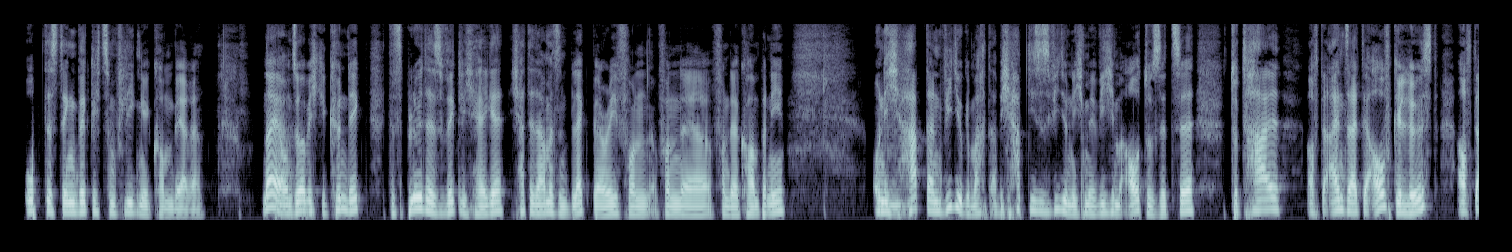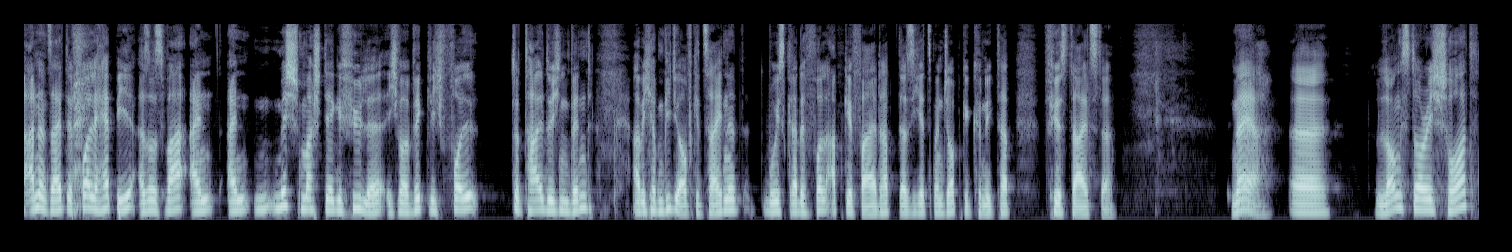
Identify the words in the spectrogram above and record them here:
ob das Ding wirklich zum Fliegen gekommen wäre. Naja, und so habe ich gekündigt. Das Blöde ist wirklich, Helge, ich hatte damals ein Blackberry von, von, der, von der Company Und ich mhm. habe dann ein Video gemacht, aber ich habe dieses Video nicht mehr, wie ich im Auto sitze, total auf der einen Seite aufgelöst, auf der anderen Seite voll happy. Also es war ein, ein Mischmasch der Gefühle. Ich war wirklich voll total durch den Wind, aber ich habe ein Video aufgezeichnet, wo ich es gerade voll abgefeiert habe, dass ich jetzt meinen Job gekündigt habe für Stylester. Naja, äh, long story short,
